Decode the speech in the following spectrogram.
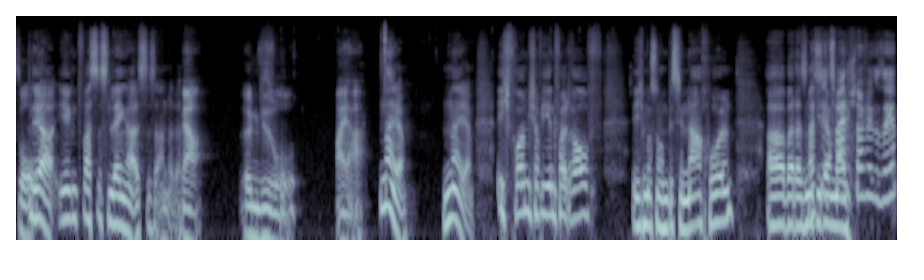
So. Ja, irgendwas ist länger als das andere. Ja, irgendwie so. Ah ja. Naja, naja. Ich freue mich auf jeden Fall drauf. Ich muss noch ein bisschen nachholen. Aber da sind Hast du die mal. zweite Staffel gesehen?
